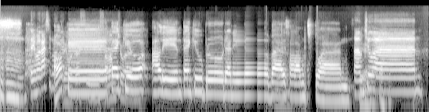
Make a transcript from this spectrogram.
Mm-mm. Terima kasih Bro. Oke, Terima kasih. Salam thank cuan. you Alin, thank you Bro Daniel, bye, salam cuan. Salam Ya. cuan.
